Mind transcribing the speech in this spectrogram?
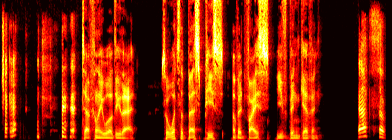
check it out. Definitely will do that. So what's the best piece of advice you've been given? That's a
